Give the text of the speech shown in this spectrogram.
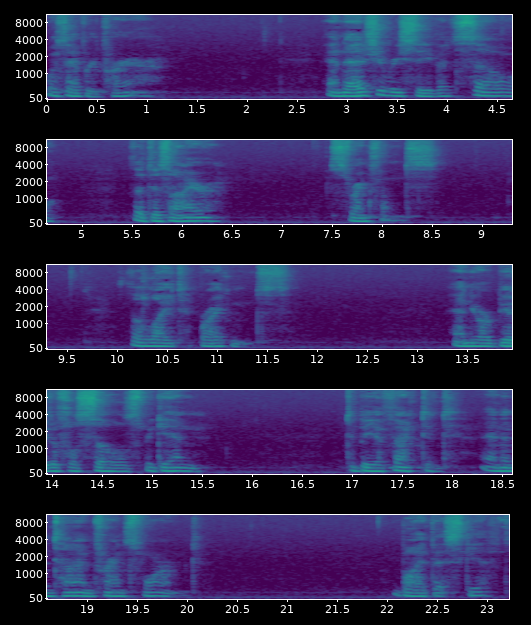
with every prayer. And as you receive it, so the desire strengthens, the light brightens, and your beautiful souls begin to be affected and in time transformed by this gift.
